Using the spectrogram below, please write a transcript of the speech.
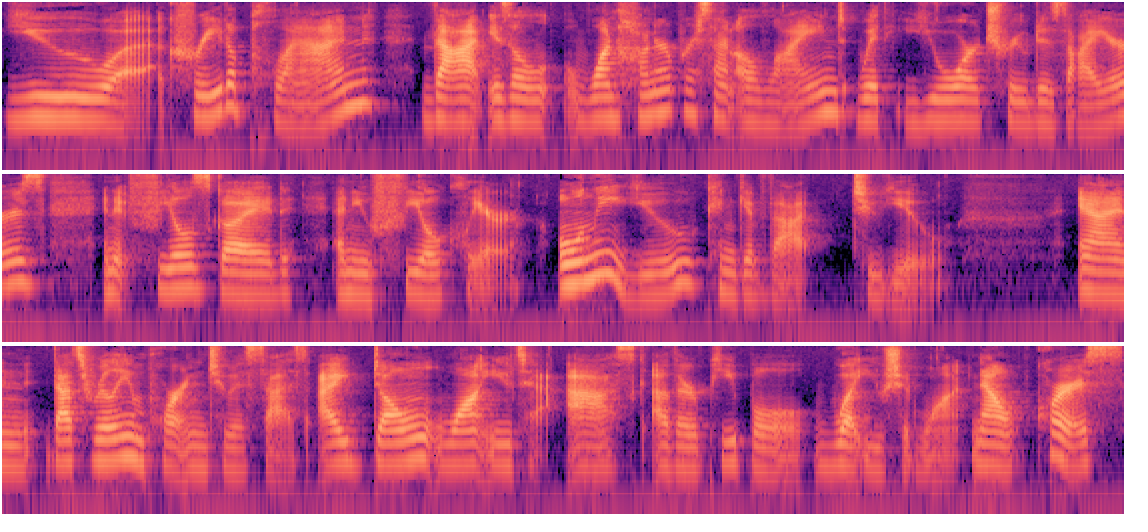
you uh, create a plan that is a 100% aligned with your true desires and it feels good and you feel clear. Only you can give that to you. And that's really important to assess. I don't want you to ask other people what you should want. Now, of course,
